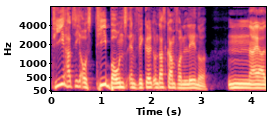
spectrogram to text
T hat sich aus T-Bones entwickelt und das kam von Lene. Naja,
